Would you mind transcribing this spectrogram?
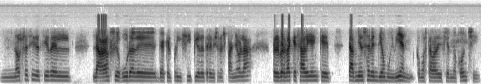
no sé si decir el, la gran figura de, aquel principio de televisión española, pero es verdad que es alguien que también se vendió muy bien, como estaba diciendo Conchi,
